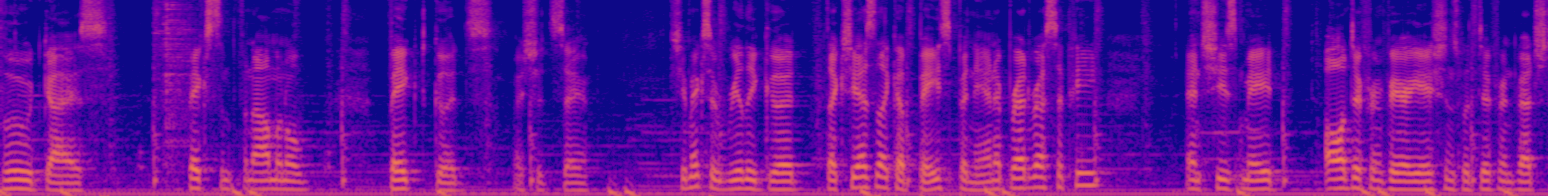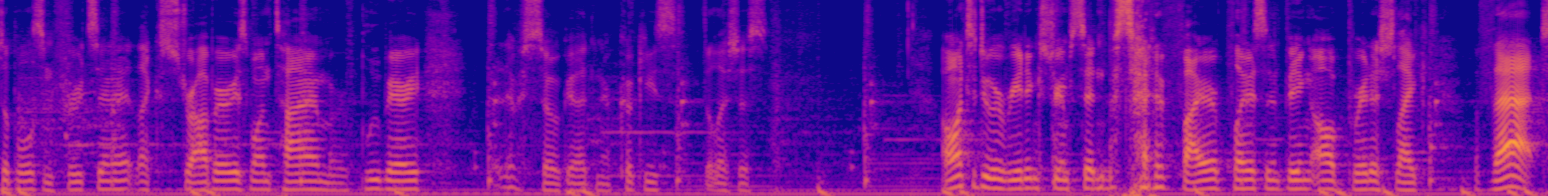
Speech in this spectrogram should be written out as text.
food, guys. Bakes some phenomenal baked goods, I should say. She makes a really good, like she has like a base banana bread recipe. And she's made all different variations with different vegetables and fruits in it. Like strawberries one time or blueberry. They were so good. And her cookies, delicious. I want to do a reading stream sitting beside a fireplace and being all British like that.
